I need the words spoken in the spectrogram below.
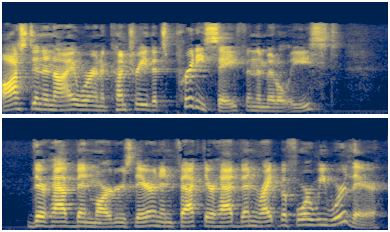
Austin and I were in a country that's pretty safe in the Middle East. There have been martyrs there, and in fact, there had been right before we were there.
